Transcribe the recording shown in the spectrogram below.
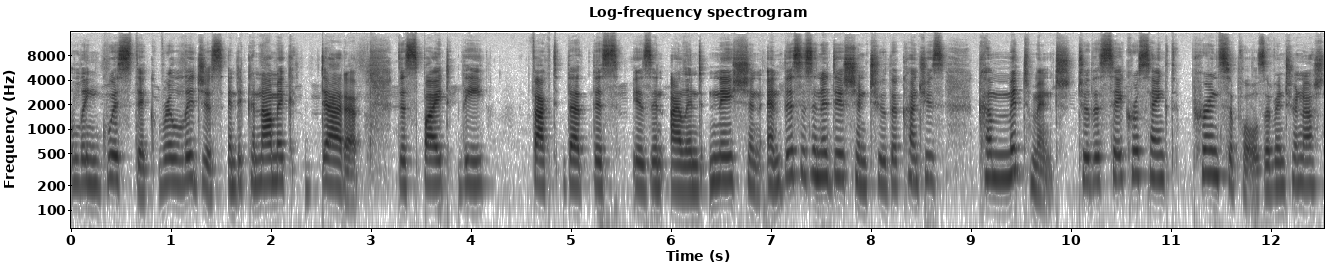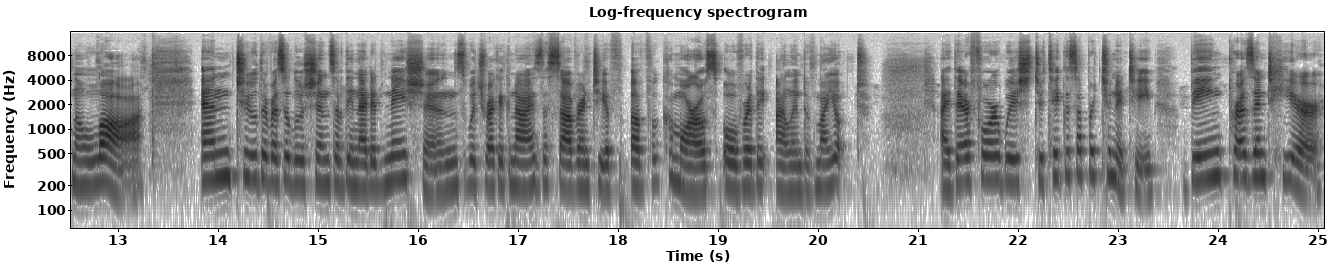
linguistic, religious, and economic data, despite the fact that this is an island nation. And this is in addition to the country's commitment to the sacrosanct principles of international law and to the resolutions of the United Nations, which recognize the sovereignty of, of Comoros over the island of Mayotte. I therefore wish to take this opportunity, being present here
